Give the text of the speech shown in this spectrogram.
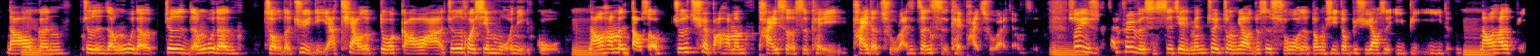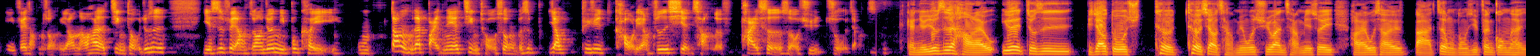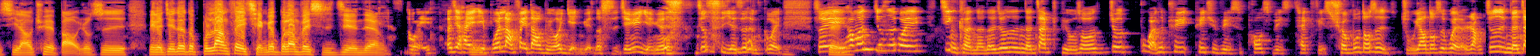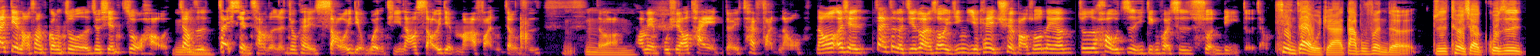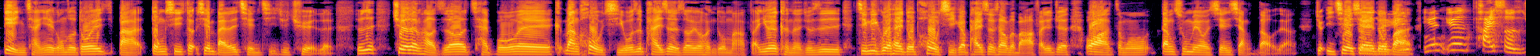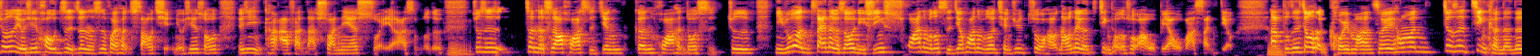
然后跟就是人物的，就是人物的。走的距离啊，跳的多高啊，就是会先模拟过，嗯然后他们到时候就是确保他们拍摄是可以拍得出来，是真实可以拍出来这样子。嗯，所以在 previous 世界里面最重要就是所有的东西都必须要是一比一的，嗯然后它的比例非常重要，然后它的镜头就是也是非常重要，就是你不可以，我们当我们在摆那些镜头的时候，我们是要必须考量就是现场的拍摄的时候去做这样子。感觉就是好莱坞，因为就是比较多特特效场面或虚幻场面，所以好莱坞才会把这种东西分工的很细，然后确保就是每个阶段都不浪费钱跟不浪费时间这样子。对，而且还也不会浪费到比如演员的时间，因为演员 就是也是很贵，所以他们就是会尽可能的，就是能在比如说就不管是 pre pitch vis post vis tech vis，全部都是主要都是为了让就是能在电脑上工作的就先做好，这样子在现场的人就可以少一点问题，然后少一点麻烦，这样子，对吧？他们也不需要太对太烦恼，然后而且在这个阶段的时候，已经也可以确保说那个就是后置一定会是顺利的这样。现在我觉得大部分的就是特效或是电影产业工作，都会把东西都先摆在前期去确认，就是确认好之后，才不会让后期或是拍摄的时候有很多麻烦，因为可能就是经历过太多后期跟拍摄上的麻烦，就觉得哇，怎么当初没有先想到这样。就一切现在都把，因为因为拍摄就是尤其后置真的是会很烧钱，有些时候尤其你看《阿凡达》拴那些水啊什么的，嗯，就是真的是要花时间跟花很多时，就是你如果在那个时候你已经花那么多时间花那么多钱去做好，然后那个镜头都说啊我不要我把它删掉，那不是就很亏吗？所以他们就是尽可能的，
